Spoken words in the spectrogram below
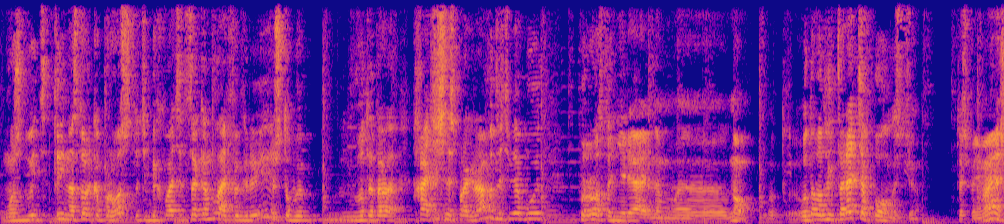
Может быть, ты настолько прост, что тебе хватит Second Life игры, чтобы вот эта хаотичность программы для тебя будет просто нереальным, э, ну, вот, удовлетворять тебя полностью. То есть, понимаешь?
